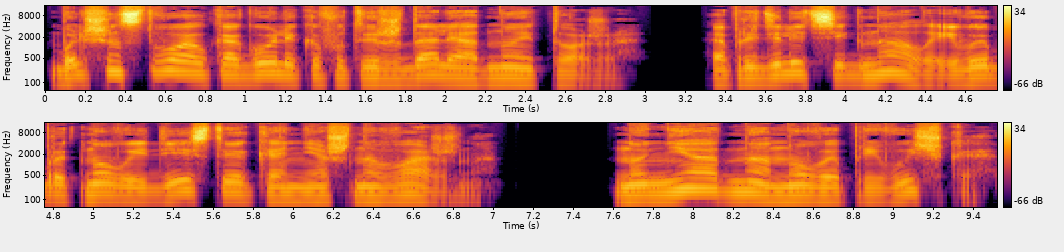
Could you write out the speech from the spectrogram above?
Большинство алкоголиков утверждали одно и то же. Определить сигналы и выбрать новые действия, конечно, важно. Но ни одна новая привычка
